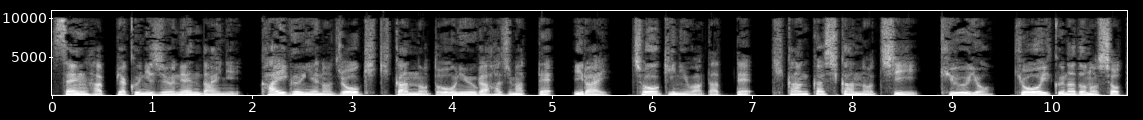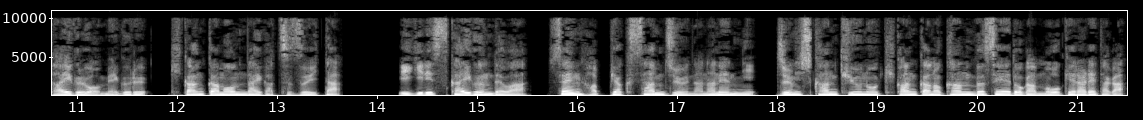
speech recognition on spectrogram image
1820年代に海軍への蒸気機関の導入が始まって以来、長期にわたって機関化士官の地位、給与、教育などの諸待遇をめぐる機関化問題が続いた。イギリス海軍では、1837年に準士官級の機関化の幹部制度が設けられたが、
